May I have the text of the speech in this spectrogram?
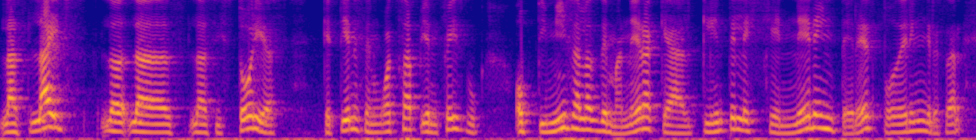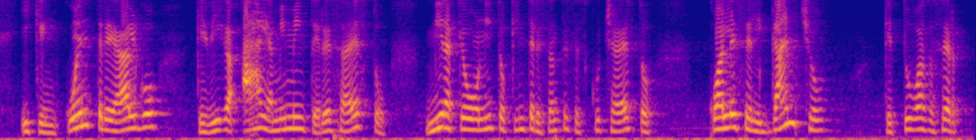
Las lives, las, las historias, que tienes en WhatsApp y en Facebook. Optimízalas de manera que al cliente le genere interés poder ingresar y que encuentre algo que diga, ay, a mí me interesa esto. Mira qué bonito, qué interesante se escucha esto. ¿Cuál es el gancho que tú vas a hacer?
